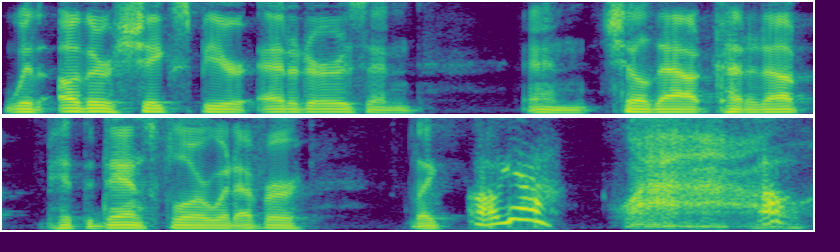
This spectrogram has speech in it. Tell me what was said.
with other Shakespeare editors and and chilled out, cut it up, hit the dance floor, whatever? Like, oh yeah, wow. Oh,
